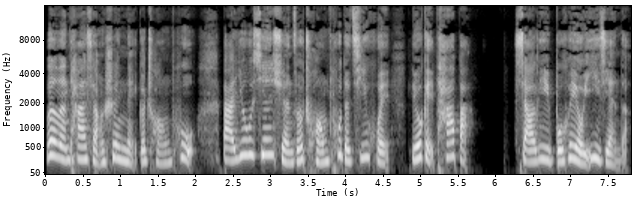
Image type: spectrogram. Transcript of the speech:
问问她想睡哪个床铺，把优先选择床铺的机会留给她吧。小丽不会有意见的。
